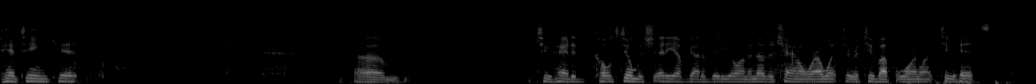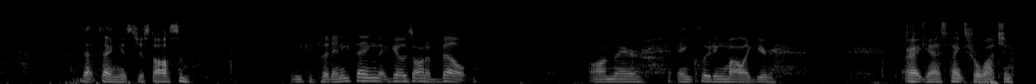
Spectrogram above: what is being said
canteen kit, um, two-handed cold steel machete. I've got a video on another channel where I went through a 2x4 in like two hits. That thing is just awesome. You could put anything that goes on a belt on there, including MOLLE gear. All right, guys, thanks for watching.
